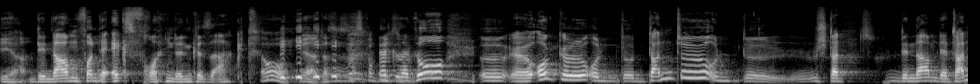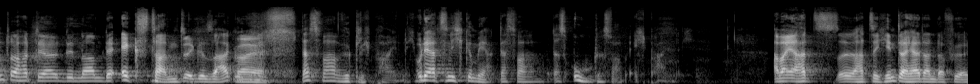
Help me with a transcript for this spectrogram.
Ja. den Namen von der Ex-Freundin gesagt. Oh, ja, das ist das Er kommt hat nicht gesagt, so, äh, äh, Onkel und, und Tante und äh, statt den Namen der Tante hat er den Namen der Ex-Tante gesagt. Und Geil. das war wirklich peinlich. Und er hat es nicht gemerkt. Das war, das, uh, das war echt peinlich. Aber er hat's, äh, hat sich hinterher dann dafür,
